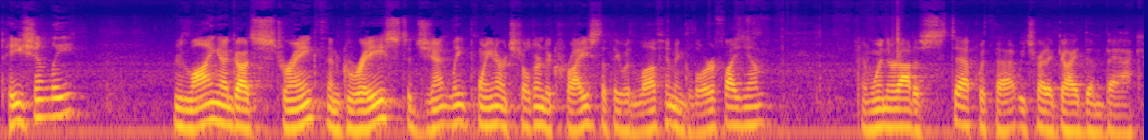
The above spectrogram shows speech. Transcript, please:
patiently relying on God's strength and grace to gently point our children to Christ that they would love Him and glorify Him. And when they're out of step with that, we try to guide them back.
